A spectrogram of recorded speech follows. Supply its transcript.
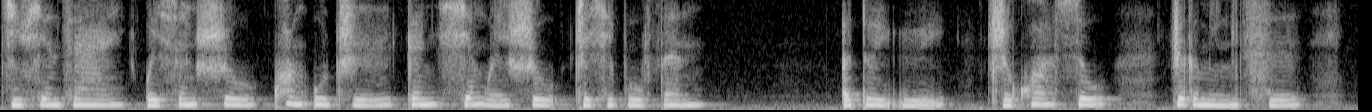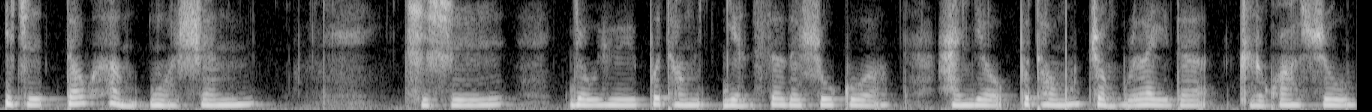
局限在维生素、矿物质跟纤维素这些部分，而对于植化素这个名词一直都很陌生。其实，由于不同颜色的蔬果含有不同种类的植化素，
